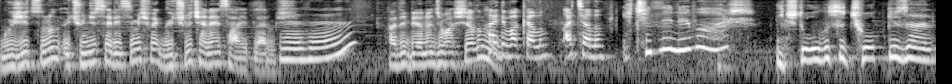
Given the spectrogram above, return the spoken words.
Gujitsu'nun 3. serisiymiş ve güçlü çeneye sahiplermiş. Hadi bir an önce başlayalım mı? Hadi bakalım, açalım. İçinde ne var? İç dolgusu çok güzel.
